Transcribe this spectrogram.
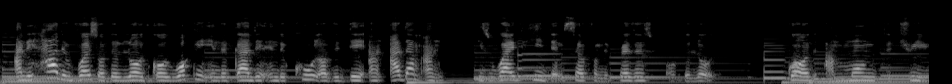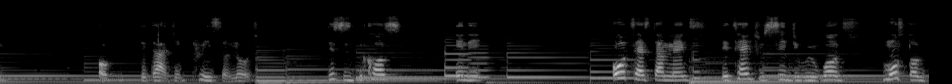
And they heard the voice of the Lord God walking in the garden in the cool of the day, and Adam and his wife hid themselves from the presence of the Lord God among the tree of the garden. Praise the Lord. This is because in the Old Testament, they tend to see the rewards, most of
